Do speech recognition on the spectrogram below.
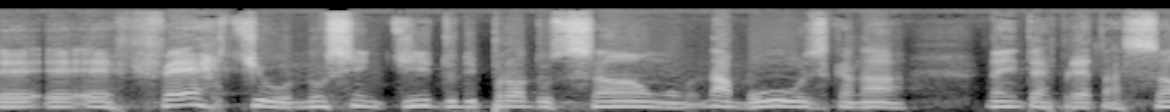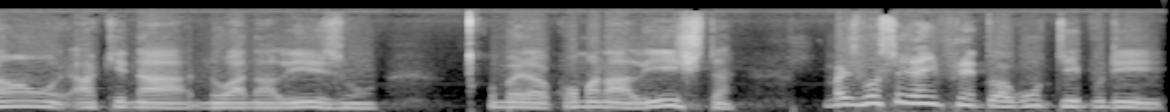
é, é, é, fértil no sentido de produção, na música, na, na interpretação, aqui na, no analismo, ou melhor, como analista. Mas você já enfrentou algum tipo de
